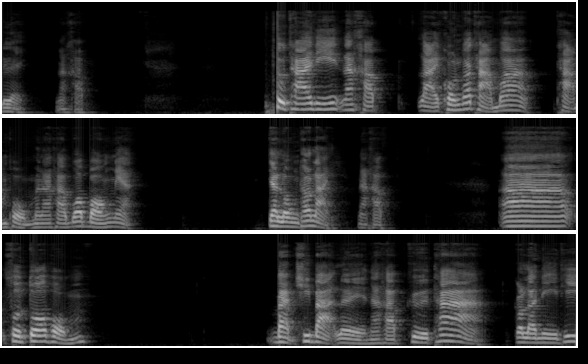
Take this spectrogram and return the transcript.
เรื่อยๆนะครับ สุดท้ายนี้นะครับ หลายคนก็ถามว่าถามผมนะครับว่าบ้องเนี่ย จะลงเท่าไหร่นะครับอ่าส่วนตัวผม แบบชิบะเลยนะครับ คือถ้ากรณีที่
